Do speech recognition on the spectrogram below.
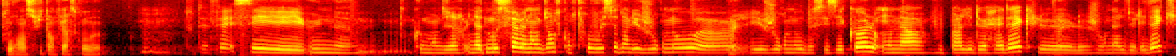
pour ensuite en faire ce qu'on veut. Mmh, tout à fait. C'est une, comment dire, une atmosphère, une ambiance qu'on retrouve aussi dans les journaux, les journaux de ces écoles. On a, vous parliez de HEDEC, le, le journal de l'EDEC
